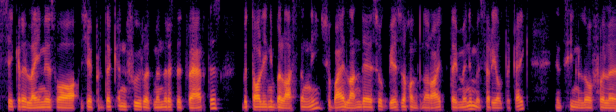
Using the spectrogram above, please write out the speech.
sekere lyn is waar as jy produk invoer wat minder as dit werd is, betaal jy nie belasting nie. So baie lande is ook besig om na daai de minimis reël te kyk en sien hulle of hulle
